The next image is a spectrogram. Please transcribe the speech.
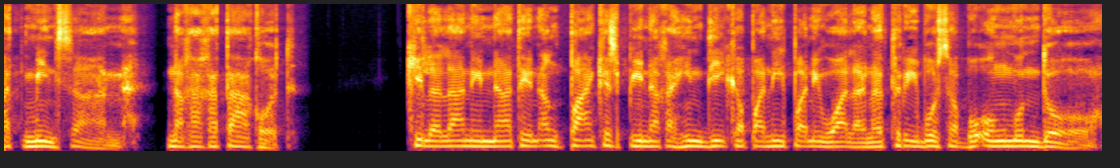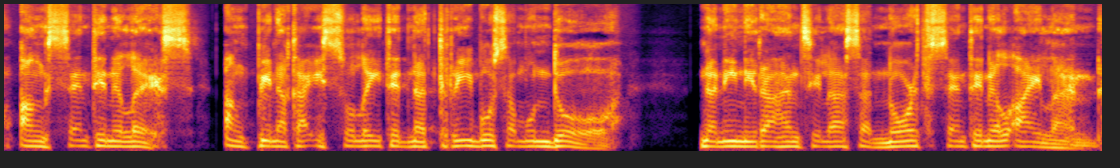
at minsan nakakatakot. Kilalanin natin ang Picus pinaka hindi kapanipaniwala na tribo sa buong mundo, ang Sentinelese, ang pinaka-isolated na tribo sa mundo. Naninirahan sila sa North Sentinel Island,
